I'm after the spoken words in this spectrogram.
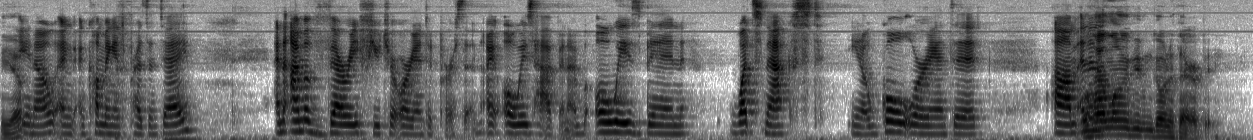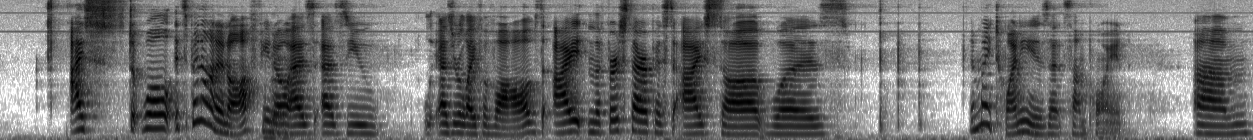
Yep. you know, and, and coming into present day. And I'm a very future oriented person. I always have been. I've always been what's next, you know, goal oriented. Um, and Well, how long have you been going to therapy? I st- well, it's been on and off, you know, as as you as your life evolves. I and the first therapist I saw was in my twenties at some point. Um,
